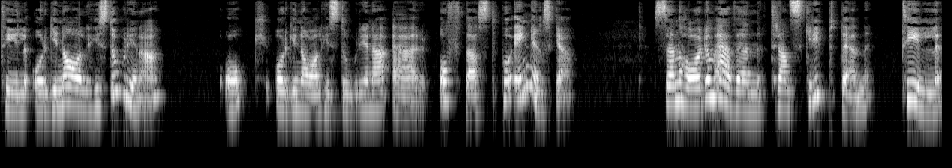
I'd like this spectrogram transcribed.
till originalhistorierna och originalhistorierna är oftast på engelska. Sen har de även transkripten till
